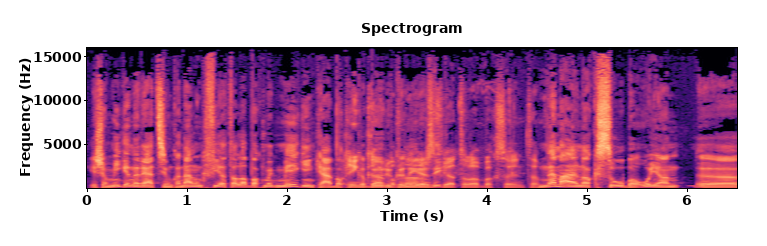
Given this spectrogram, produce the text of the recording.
És a mi generációnk, a nálunk fiatalabbak meg még inkább, akik inkább a bőrükön érzik. fiatalabbak szerintem. Nem állnak szóba olyan ö,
